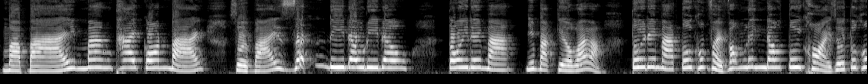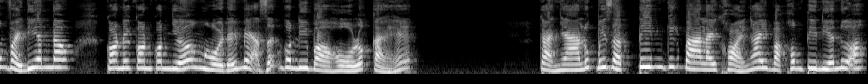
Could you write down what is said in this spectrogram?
mà bà ấy mang thai con bà ấy, rồi bà ấy dẫn đi đâu đi đâu. Tôi đây mà. Nhưng bà kiều bái bảo, tôi đây mà, tôi không phải vong linh đâu, tôi khỏi rồi, tôi không phải điên đâu. Con ơi, con con nhớ ông hồi đấy mẹ dẫn con đi bờ hồ, nó kể hết. Cả nhà lúc bây giờ tin cái bà này khỏi ngay và không tin yến nữa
